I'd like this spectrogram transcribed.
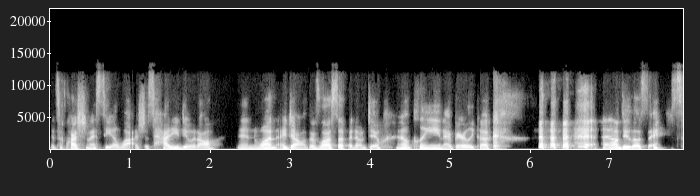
it's a question I see a lot. It's just how do you do it all? And one, I don't. There's a lot of stuff I don't do. I don't clean. I barely cook. I don't do those things,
